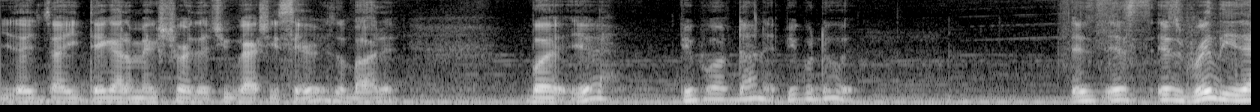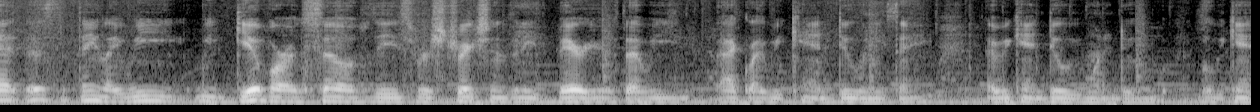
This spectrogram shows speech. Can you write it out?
They, they, they got to make sure that you're actually serious about it. But yeah, people have done it. People do it. It's, it's, it's really that that's the thing like we we give ourselves these restrictions and these barriers that we act like we can't do anything that we can't do what we want to do but we can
